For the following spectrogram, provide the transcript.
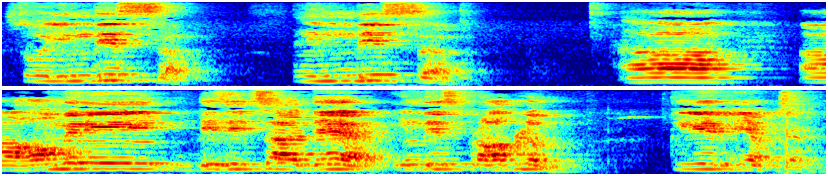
So in this in this how many digits are there in this problem? Clearly observe.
